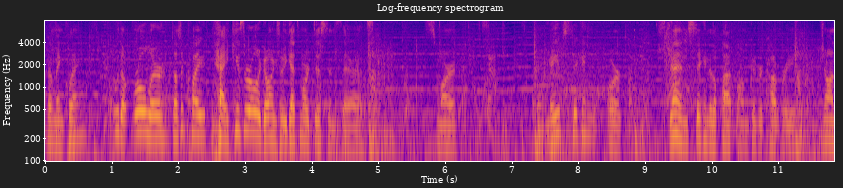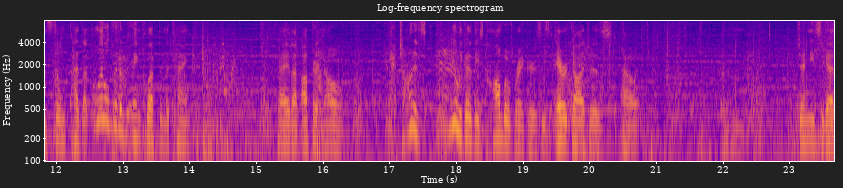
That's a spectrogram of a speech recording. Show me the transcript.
from Inkling. Ooh, the roller doesn't quite, yeah, he keeps the roller going so he gets more distance there. That's smart. Okay, Maeve sticking, or Gen sticking to the platform, good recovery. John still has that little bit of ink left in the tank. Okay, that up air, no. Yeah, John is really good at these combo breakers, these air dodges out. Hmm. Gen needs to get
